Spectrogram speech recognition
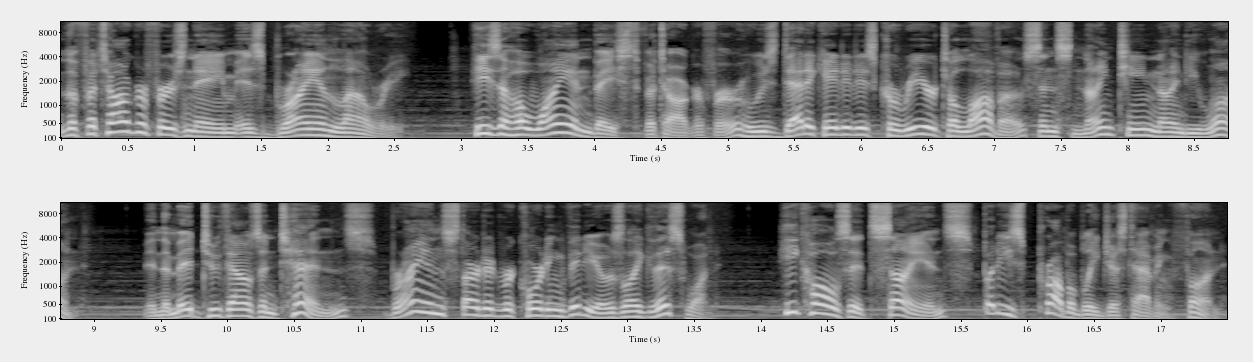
The photographer's name is Brian Lowry. He's a Hawaiian based photographer who's dedicated his career to lava since 1991. In the mid 2010s, Brian started recording videos like this one. He calls it science, but he's probably just having fun.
